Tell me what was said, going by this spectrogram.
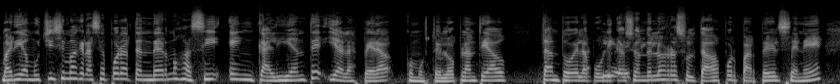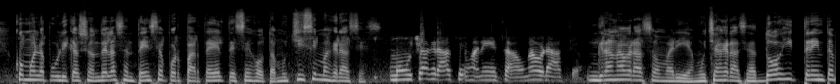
María, muchísimas gracias por atendernos así en caliente y a la espera, como usted lo ha planteado, tanto de la publicación de los resultados por parte del CNE como la publicación de la sentencia por parte del TCJ. Muchísimas gracias. Muchas gracias, Vanessa. Un abrazo. Un gran abrazo, María. Muchas gracias. Dos y treinta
